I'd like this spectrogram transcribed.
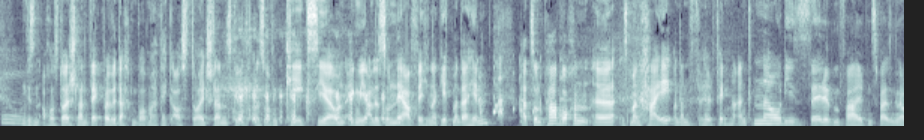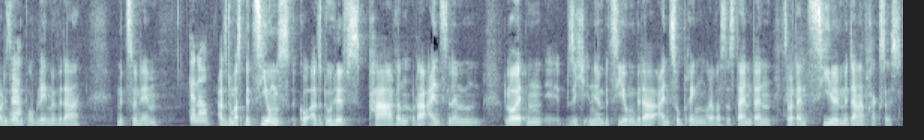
mhm. und wir sind auch aus Deutschland weg, weil wir dachten, boah, mal weg aus Deutschland, es geht alles auf den Keks hier und irgendwie alles so nervig. Und dann geht man dahin, hat so ein paar Wochen, äh, ist man high und dann fängt man an, genau dieselben Verhaltensweisen, genau dieselben ja. Probleme wieder mitzunehmen. Genau. Also du machst Beziehungs, also du hilfst Paaren oder einzelnen Leuten, sich in eine Beziehung wieder einzubringen? Oder was ist dein, dein, mal, dein Ziel mit deiner Praxis?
